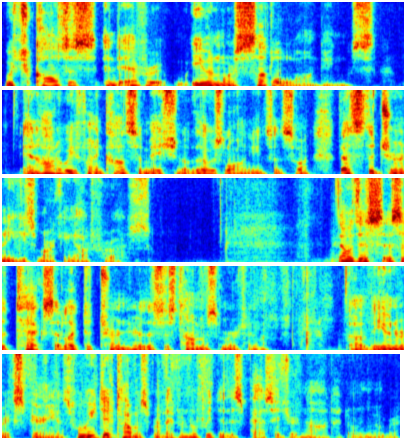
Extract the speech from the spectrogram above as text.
which calls us into ever even more subtle longings and how do we find consummation of those longings and so on. That's the journey he's marking out for us. Now, this is a text I'd like to turn here. This is Thomas Merton, uh, The Inner Experience. When we did Thomas Merton, I don't know if we did this passage or not, I don't remember.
